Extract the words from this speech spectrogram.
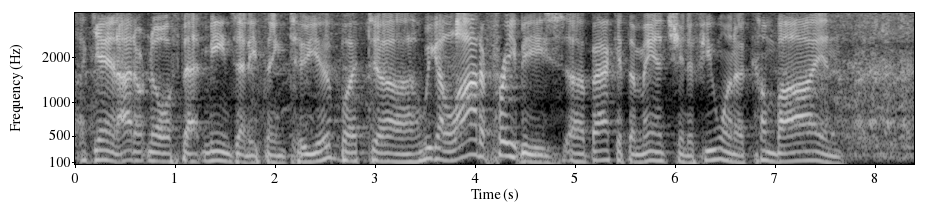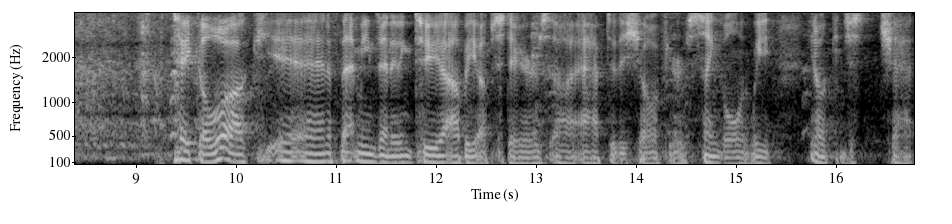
again, I don't know if that means anything to you, but uh, we got a lot of freebies uh, back at the mansion. If you want to come by and take a look, and if that means anything to you, I'll be upstairs uh, after the show if you're single and we, you know, can just chat.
